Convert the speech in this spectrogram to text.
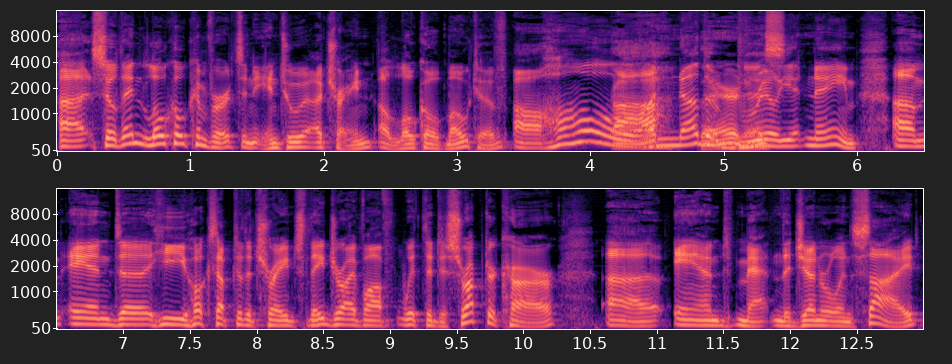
Uh, so then Loco converts in, into a train, a locomotive. Oh, Ah, another it is. brilliant name. Um, and uh, he hooks up to the train. So they drive off with the disruptor car uh, and Matt and the general inside.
